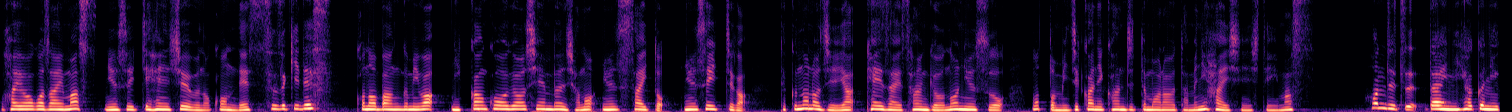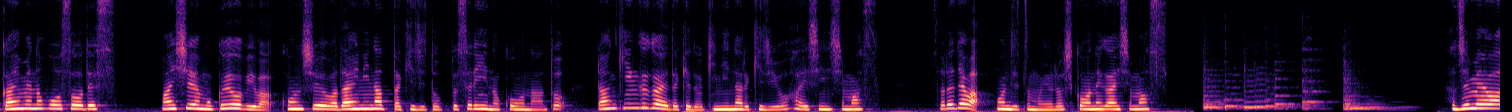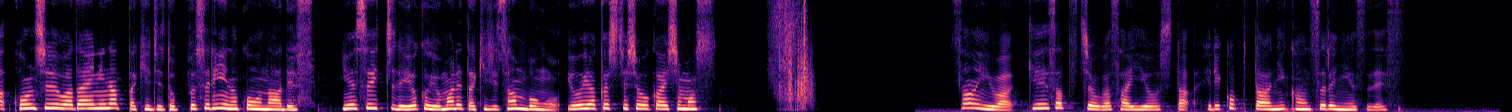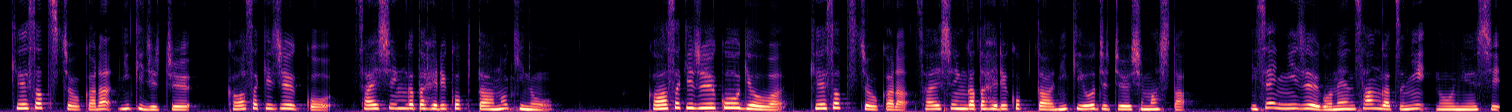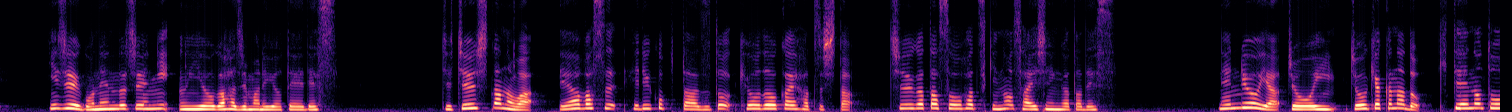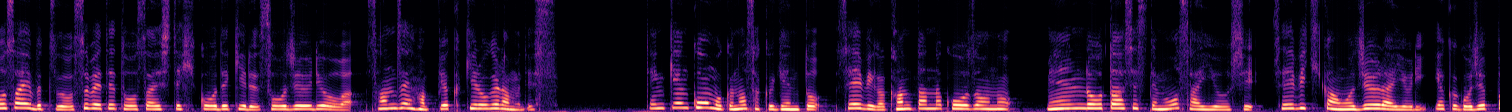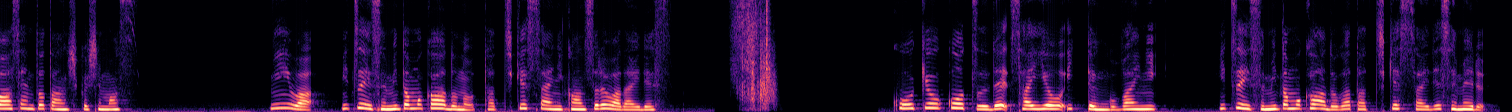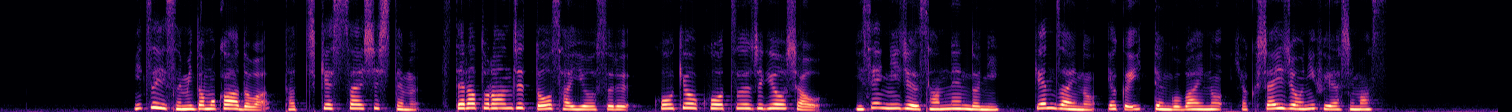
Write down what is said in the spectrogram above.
おはようございます。ニュースイッチ編集部のコンです。鈴木です。この番組は日刊工業新聞社のニュースサイトニュースイッチがテクノロジーや経済産業のニュースをもっと身近に感じてもらうために配信しています。本日第202回目の放送です。毎週木曜日は今週話題になった記事トップ3のコーナーとランキング外だけど気になる記事を配信します。それでは本日もよろしくお願いしますはじめは今週話題になった記事トップ3のコーナーです。ニュースイッチでよく読まれた記事3本を要約して紹介します。3位は警察庁が採用したヘリコプターに関するニュースです。警察庁から2機受注、川崎重工最新型ヘリコプターの機能。川崎重工業は警察庁から最新型ヘリコプター2機を受注しました。2025年3月に納入し25年度中に運用が始まる予定です。受注したのはエアバスヘリコプターズと共同開発した中型総発機の最新型です。燃料や乗員乗客など規定の搭載物をすべて搭載して飛行できる総重量は 3800kg です。点検項目の削減と整備が簡単な構造のメインローターシステムを採用し整備期間を従来より約50%短縮します。2位は三井住友カードのタッチ決済に関する話題です。公共交通で採用1.5倍に三井住友カードがタッチ決済で攻める。三井住友カードはタッチ決済システムステラトランジットを採用する公共交通事業者を2023年度に現在の約1.5倍の100社以上に増やします。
